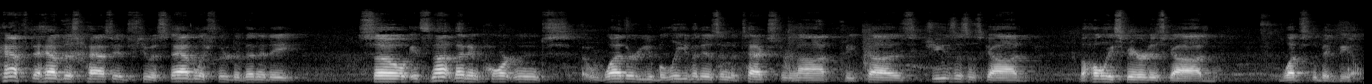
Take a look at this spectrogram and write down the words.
have to have this passage to establish their divinity, so it's not that important whether you believe it is in the text or not, because Jesus is God, the Holy Spirit is God. What's the big deal?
